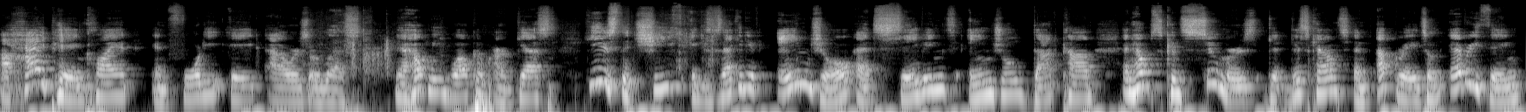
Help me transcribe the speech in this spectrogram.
a high paying client in 48 hours or less. Now, help me welcome our guest. He is the chief executive angel at savingsangel.com and helps consumers get discounts and upgrades on everything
